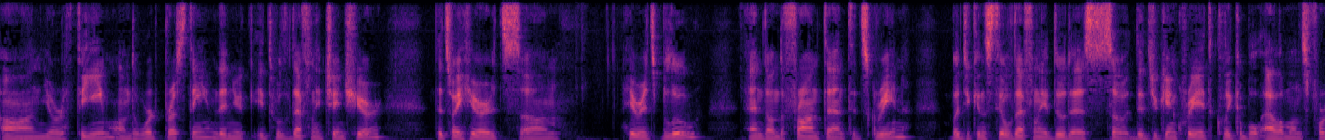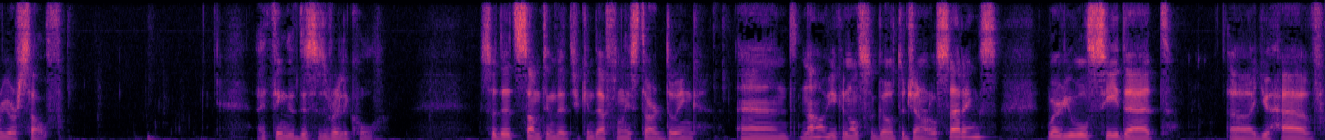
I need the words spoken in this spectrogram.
on your theme, on the WordPress theme, then you, it will definitely change here. That's why here it's um, here it's blue and on the front end it's green, but you can still definitely do this so that you can create clickable elements for yourself. I think that this is really cool. So that's something that you can definitely start doing. And now you can also go to general settings where you will see that uh, you have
